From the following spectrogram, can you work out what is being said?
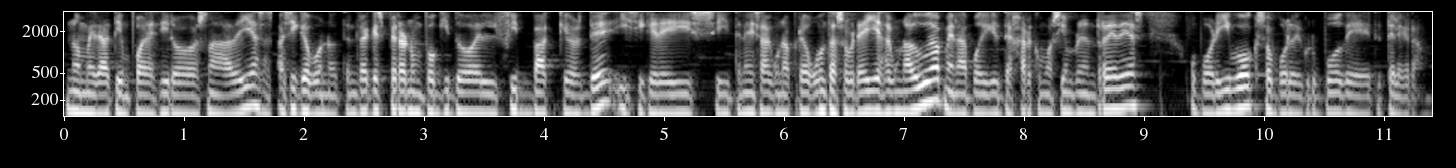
no me da tiempo a deciros nada de ellas. Así que bueno, tendré que esperar un poquito el feedback que os dé y si queréis, si tenéis alguna pregunta sobre ellas, alguna duda, me la podéis dejar como siempre en redes o por iVoox o por el grupo de, Telegram.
